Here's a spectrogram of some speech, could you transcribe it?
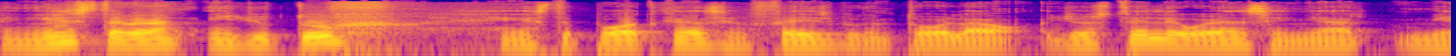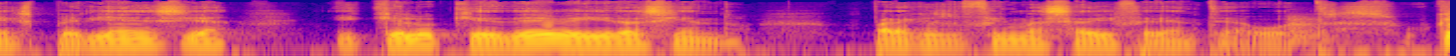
en Instagram, en YouTube, en este podcast, en Facebook, en todo lado. Yo a usted le voy a enseñar mi experiencia y qué es lo que debe ir haciendo para que su firma sea diferente a otras. ¿Ok?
